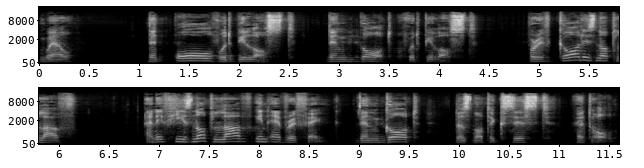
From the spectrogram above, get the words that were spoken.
well, then all would be lost. Then God would be lost. For if God is not love, and if he is not love in everything, then God does not exist at all.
